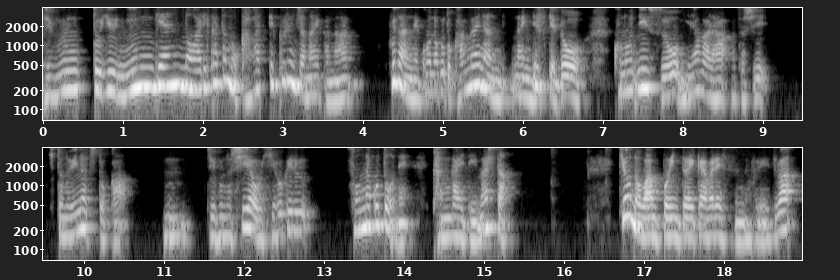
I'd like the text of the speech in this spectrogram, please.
自分という人間のあり方も変わってくるんじゃないかな。普段ね、こんなこと考えないんですけど、このニュースを見ながら、私、人の命とか、うん、自分の視野を広げる、そんなことをね、考えていました。今日のワンポイント英会話レッスンのフレーズは、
